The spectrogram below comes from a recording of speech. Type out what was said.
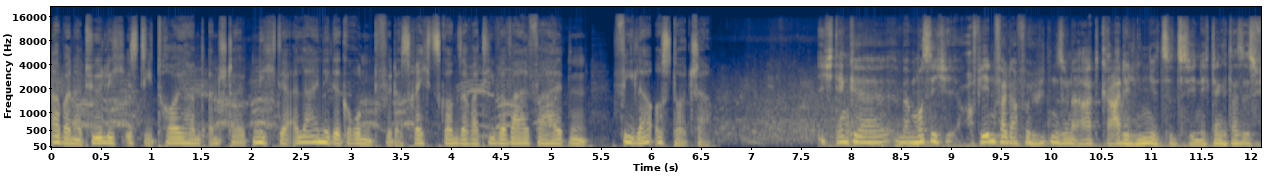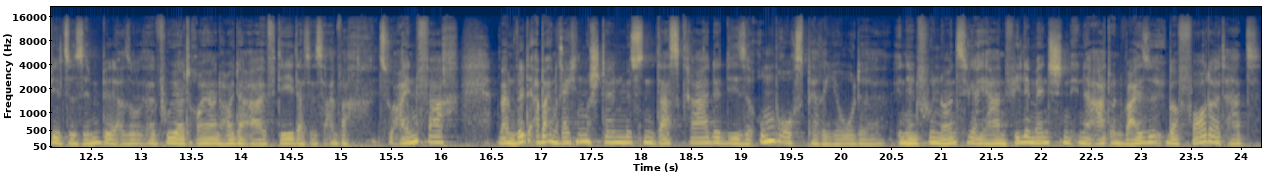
Aber natürlich ist die Treuhandanstalt nicht der alleinige Grund für das rechtskonservative Wahlverhalten vieler Ostdeutscher. Ich denke, man muss sich auf jeden Fall dafür hüten, so eine Art gerade Linie zu ziehen. Ich denke, das ist viel zu simpel. Also äh, früher Treuhand, heute AfD, das ist einfach zu einfach. Man wird aber in Rechnung stellen müssen, dass gerade diese Umbruchsperiode in den frühen 90er Jahren viele Menschen in einer Art und Weise überfordert hat,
